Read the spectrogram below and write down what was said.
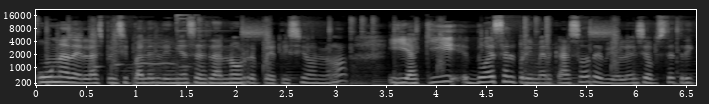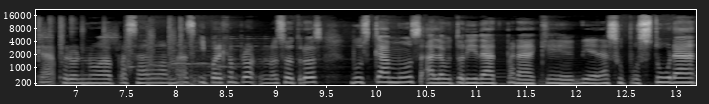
una de las principales líneas es la no repetición. ¿No? Y aquí no es el primer caso de violencia obstétrica, pero no ha pasado a más. Y por ejemplo, nosotros buscamos a la autoridad para que diera su postura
